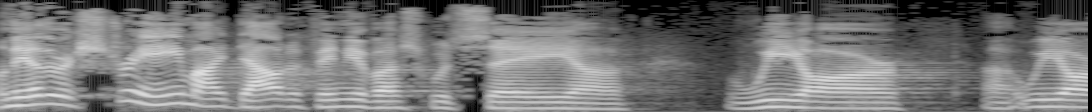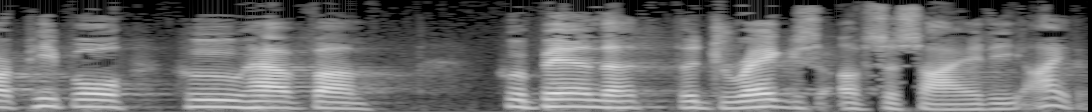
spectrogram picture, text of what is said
On the other extreme, I doubt if any of us would say uh, we are uh, we are people who have um, who have been the, the dregs of society either.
